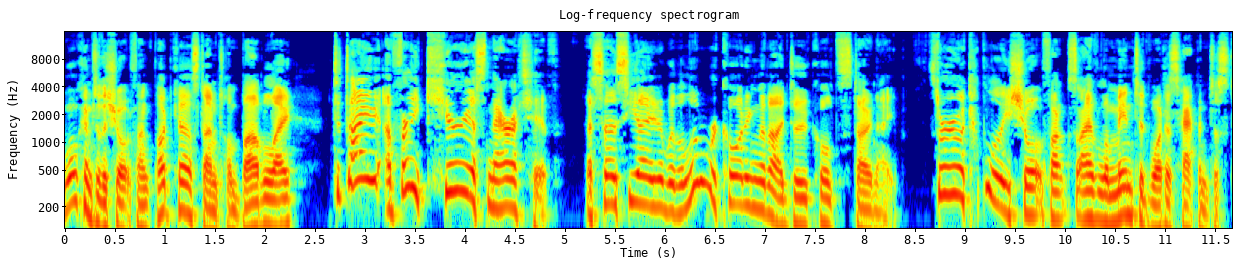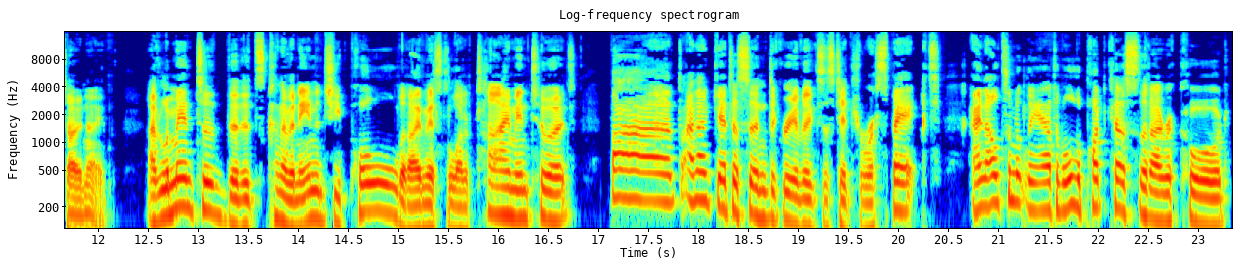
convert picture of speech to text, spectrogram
Welcome to the Short Funk Podcast. I'm Tom Barbalet. Today, a very curious narrative associated with a little recording that I do called Stone Ape. Through a couple of these short funks, I have lamented what has happened to Stone Ape. I've lamented that it's kind of an energy pool, that I invest a lot of time into it, but I don't get a certain degree of existential respect. And ultimately, out of all the podcasts that I record,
